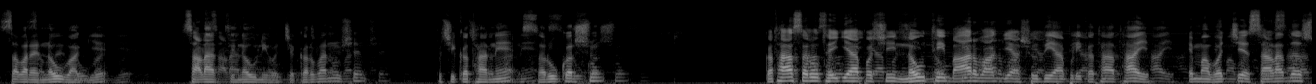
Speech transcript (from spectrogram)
સવારે નવ વાગ્યે સાડા થી નવની વચ્ચે કરવાનું છે. પછી કથાને શરૂ કરશું. કથા શરૂ થઈ ગયા પછી નવથી બાર વાગ્યા સુધી આપણી કથા થાય. એમાં વચ્ચે સાડા દસ,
